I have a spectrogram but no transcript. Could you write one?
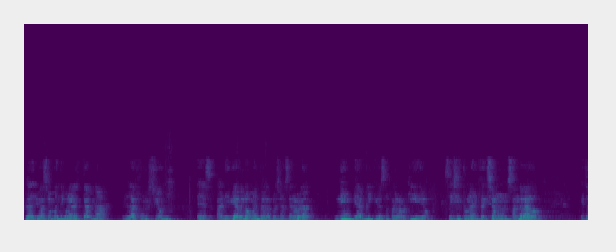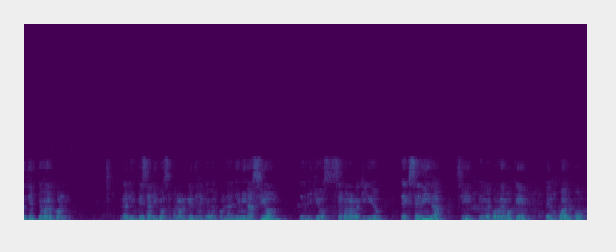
La derivación ventricular externa, la función es aliviar el aumento de la presión cerebral, limpiar líquido cefalorraquídeo, si existe una infección o un sangrado. Esto tiene que ver con la limpieza del líquido cefalorraquídeo, tiene que ver con la eliminación de líquido cefalorraquídeo excedida, ¿sí? y recordemos que el cuerpo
